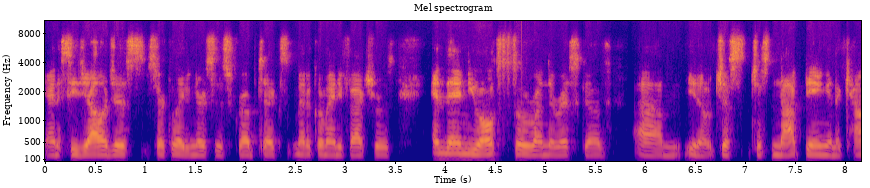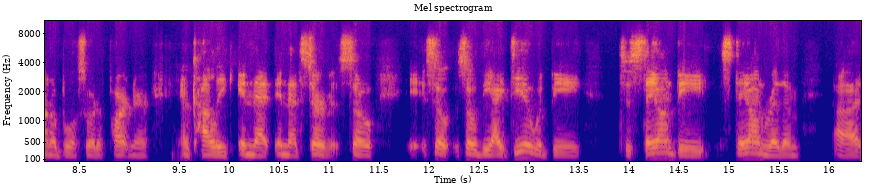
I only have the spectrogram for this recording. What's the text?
anesthesiologists, circulating nurses, scrub techs, medical manufacturers, and then you also run the risk of, um, you know, just just not being an accountable sort of partner and colleague in that in that service. So, so so the idea would be to stay on beat, stay on rhythm, uh,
